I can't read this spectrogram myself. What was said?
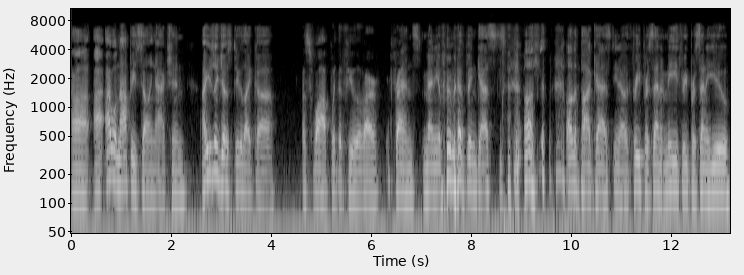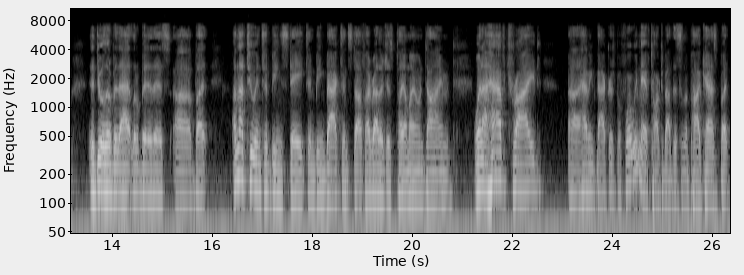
uh, I, I will not be selling action. I usually just do like a, a swap with a few of our friends, many of whom have been guests on, on the podcast. You know, three percent of me, three percent of you. They do a little bit of that, a little bit of this, uh, but I'm not too into being staked and being backed and stuff. I'd rather just play on my own dime. When I have tried uh, having backers before, we may have talked about this on the podcast, but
